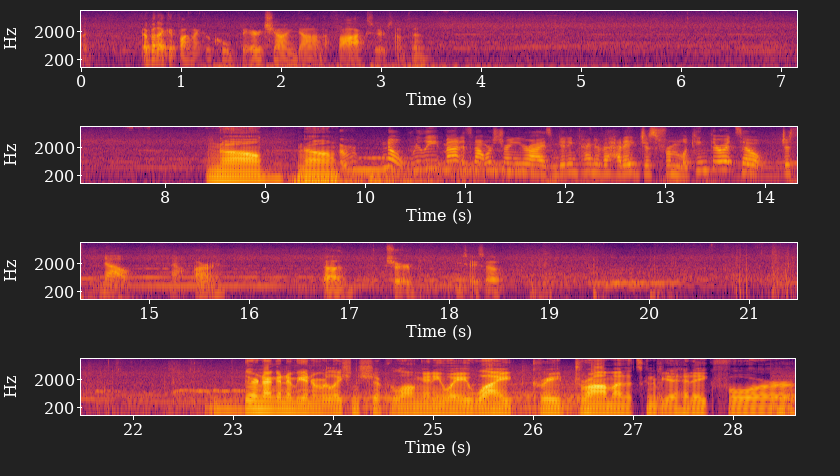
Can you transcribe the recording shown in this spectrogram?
I, I bet I could find like a cool bear chowing down on a fox or something. No, no. uh, no, really, Matt, it's not worth straining your eyes. I'm getting kind of a headache just from looking through it, so just no, no. All right. Uh, sure. If you say so. They're not going to be in a relationship long anyway. Why create drama that's going to be a headache for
